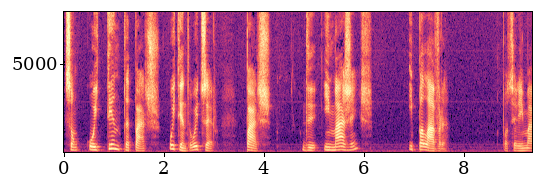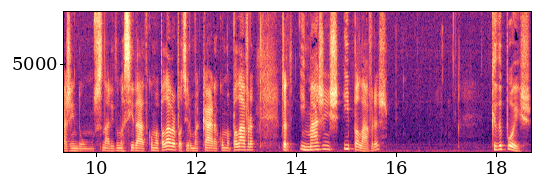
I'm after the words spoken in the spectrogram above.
são 80 pares, 80, 80 pares de imagens e palavra. Pode ser a imagem de um cenário de uma cidade com uma palavra, pode ser uma cara com uma palavra. Portanto, imagens e palavras que depois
